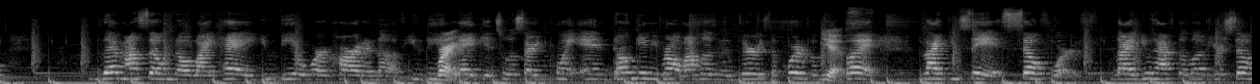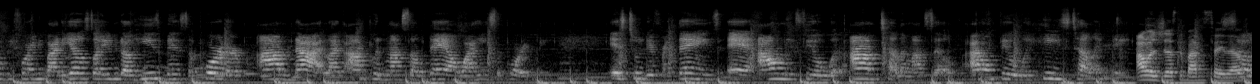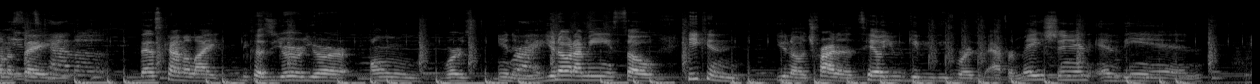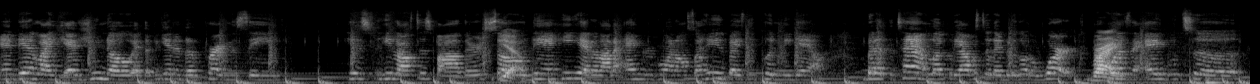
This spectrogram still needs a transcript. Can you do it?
let myself know, like, hey, you did work hard enough. You did Right. make it to a certain point. And don't get me wrong, my husband is very supportive of Yes. me. But like you said, self worth. Like you have to love yourself before anybody else. So even though he's been supportive, I'm not. Like I'm putting myself down while he's supporting me. It's two different things, and I only feel what I'm telling myself. I don't feel what he's telling me. I was just about to say that. I was gonna say kinda, that's kind of like because you're your own worst enemy. Right. You know what I mean? So he can, you know, try to tell you, give you these words of affirmation, and then and then like as you know, at the beginning of the pregnancy, his he lost his father, so Yeah. then he had a lot of anger going on. So he was basically putting me down. But at the time, luckily, I was still able to go to work. Right. I wasn't able to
